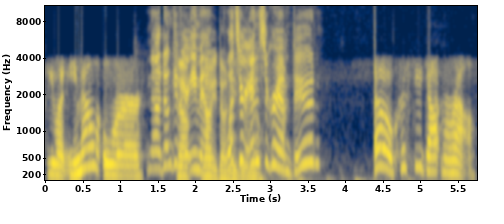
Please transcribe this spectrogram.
do you want email or No, don't give No, your email. no, you don't What's need your email. Instagram, dude? oh Christy dot Morrell.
